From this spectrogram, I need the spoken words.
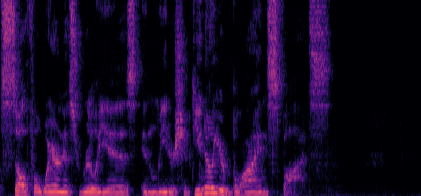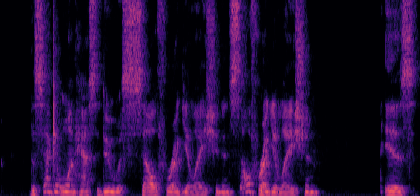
self awareness really is in leadership. Do you know your blind spots? The second one has to do with self regulation, and self regulation is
